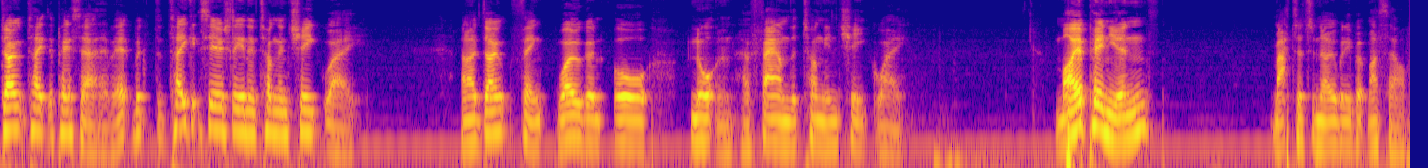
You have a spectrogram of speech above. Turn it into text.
don't take the piss out of it. But take it seriously in a tongue-in-cheek way. And I don't think Wogan or Norton have found the tongue-in-cheek way. My opinions matter to nobody but myself.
